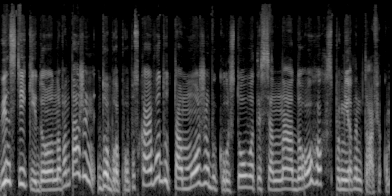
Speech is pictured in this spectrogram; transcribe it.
Він стійкий до навантажень, добре пропускає воду та може використовуватися на дорогах з помірним трафіком.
